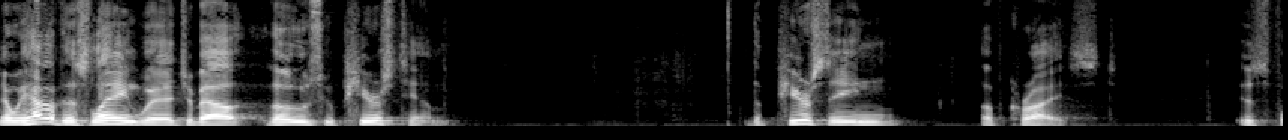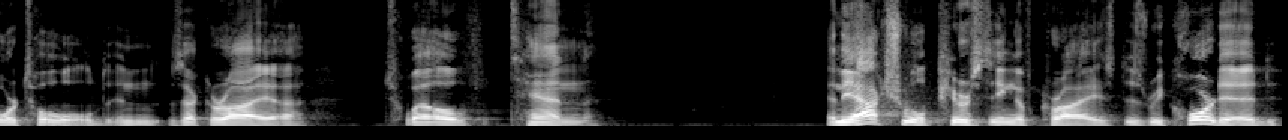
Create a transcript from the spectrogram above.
Now, we have this language about those who pierced him the piercing of Christ is foretold in Zechariah 12:10. And the actual piercing of Christ is recorded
